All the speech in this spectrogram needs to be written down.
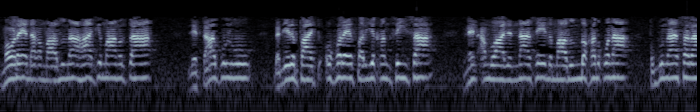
موره دغه مالونه حاکمانو ته لتاکلو د دې لپاره چې اوخره فریقن سیسا نن اموال الناس د مالون بخلقنا په ګنا سره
